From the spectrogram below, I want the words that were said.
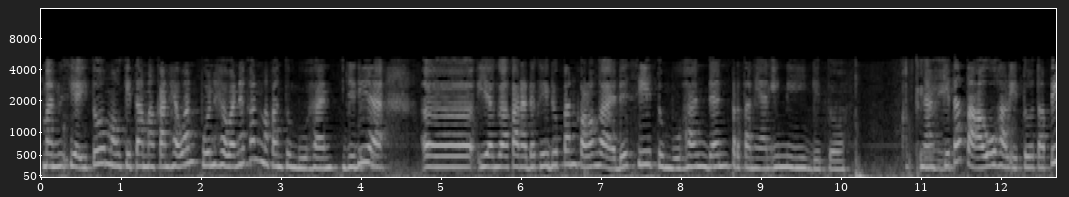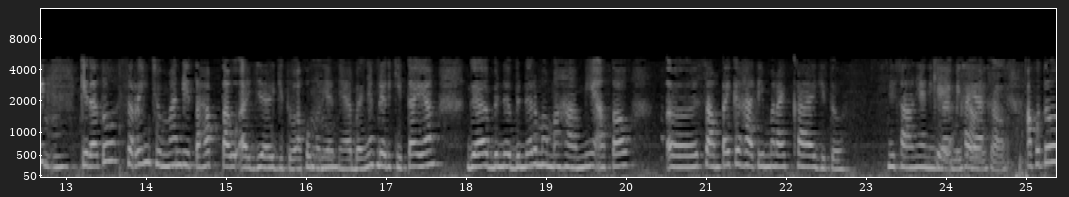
manusia itu mau kita makan hewan pun hewannya kan makan tumbuhan jadi ya eh, ya nggak akan ada kehidupan kalau nggak ada sih tumbuhan dan pertanian ini gitu Oke. Nah, kita tahu hal itu, tapi Mm-mm. kita tuh sering cuman di tahap tahu aja gitu. Aku melihatnya banyak dari kita yang gak bener-bener memahami atau eh, sampai ke hati mereka gitu. Misalnya nih, Mbak, misal, kayak misal. aku tuh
